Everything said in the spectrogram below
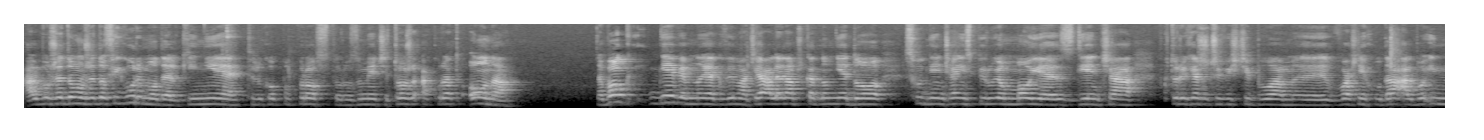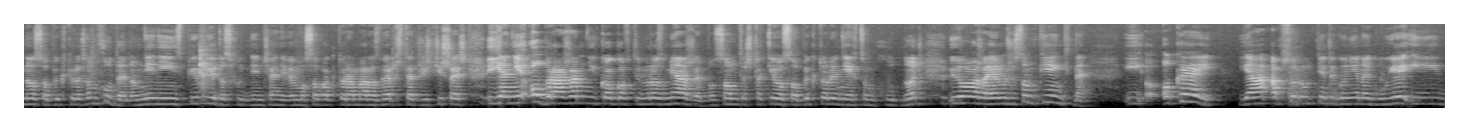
albo że dążę do figury modelki. Nie, tylko po prostu, rozumiecie, to, że akurat ona no bo nie wiem, no jak wy macie, ale na przykład no mnie do schudnięcia inspirują moje zdjęcia, w których ja rzeczywiście byłam y, właśnie chuda, albo inne osoby, które są chude. No mnie nie inspiruje do schudnięcia, nie wiem, osoba, która ma rozmiar 46 i ja nie obrażam nikogo w tym rozmiarze, bo są też takie osoby, które nie chcą chudnąć i uważają, że są piękne. I okej, ja absolutnie tego nie neguję i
